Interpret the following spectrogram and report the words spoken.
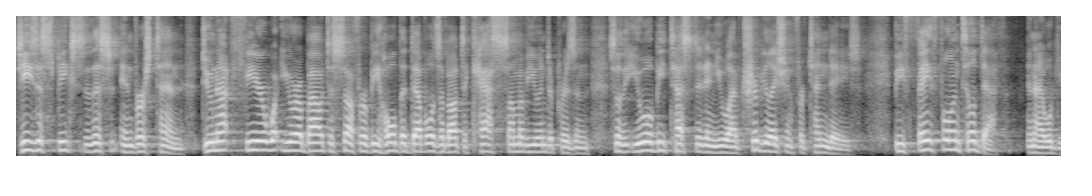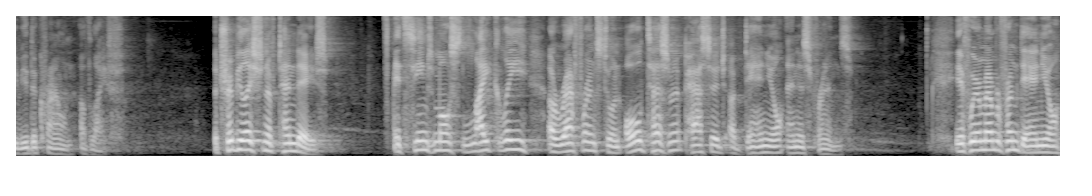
Jesus speaks to this in verse 10 Do not fear what you are about to suffer. Behold, the devil is about to cast some of you into prison, so that you will be tested and you will have tribulation for 10 days. Be faithful until death, and I will give you the crown of life. The tribulation of 10 days. It seems most likely a reference to an Old Testament passage of Daniel and his friends. If we remember from Daniel,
